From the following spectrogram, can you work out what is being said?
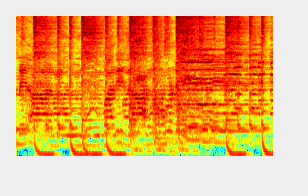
me all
